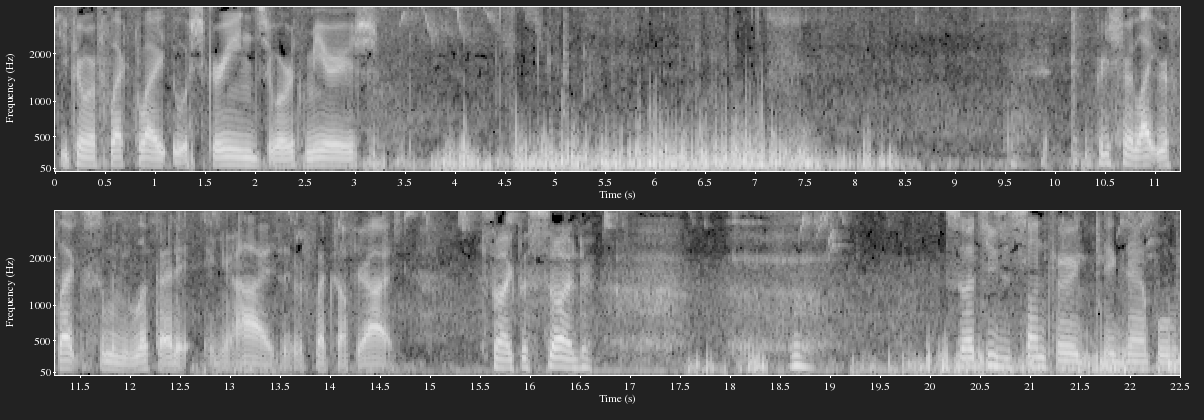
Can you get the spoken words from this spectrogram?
You can reflect light with screens or with mirrors. Pretty sure light reflects when you look at it in your eyes, it reflects off your eyes. It's like the sun. So let's use the sun for example.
